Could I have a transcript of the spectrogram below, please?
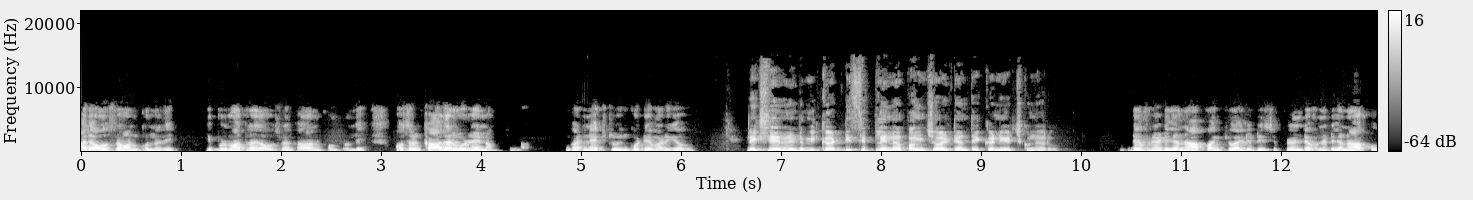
అది అవసరం అనుకున్నది. ఇప్పుడు మాత్రం అది అవసరం కాదనుకుంటుంది. అవసరం కాదని కూడా నేను నమ్ముతున్నాను ఇంకా నెక్స్ట్ ఇంకోటి ఏమడిగావు నెక్స్ట్ ఏంటంటే మీకు డిసిప్లిన్ పంక్చువాలిటీ అంతా ఎక్కడ నేర్చుకున్నారు? డెఫినెట్గా నా పంక్చువాలిటీ డిసిప్లిన్ డెఫినెట్గా నాకు.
